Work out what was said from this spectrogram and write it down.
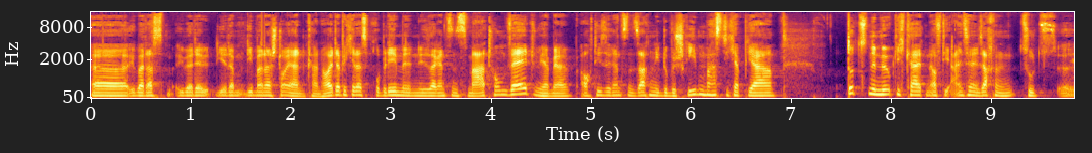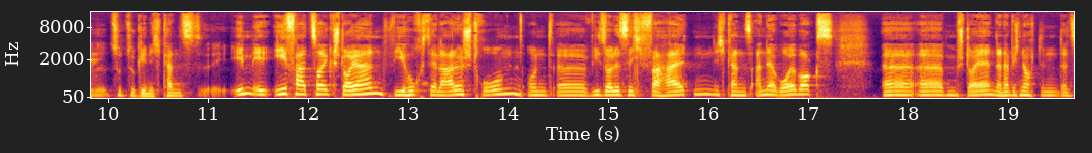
äh, über das, über die, die man da steuern kann. Heute habe ich ja das Problem in dieser ganzen Smart Home Welt. Wir haben ja auch diese ganzen Sachen, die du beschrieben hast. Ich habe ja Dutzende Möglichkeiten, auf die einzelnen Sachen zu, äh, zuzugehen. Ich kann es im E-Fahrzeug steuern, wie hoch ist der Ladestrom und äh, wie soll es sich verhalten. Ich kann es an der Wallbox äh, ähm, steuern. Dann habe ich noch den, das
